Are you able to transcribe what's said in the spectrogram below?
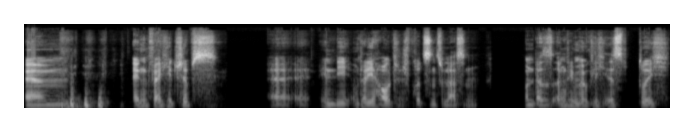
ähm, irgendwelche Chips äh, in die, unter die Haut spritzen zu lassen. Und dass es irgendwie möglich ist, durch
